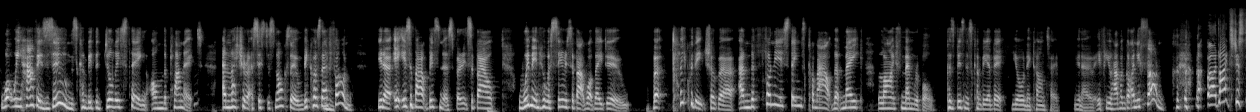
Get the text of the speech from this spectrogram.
what we have is Zooms can be the dullest thing on the planet, unless you're at a Sister Snog Zoom because they're fun. You know, it is about business, but it's about women who are serious about what they do but click with each other. And the funniest things come out that make life memorable because business can be a bit yawny can't it? You know if you haven't got any fun. Uh, well, I'd like to just,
